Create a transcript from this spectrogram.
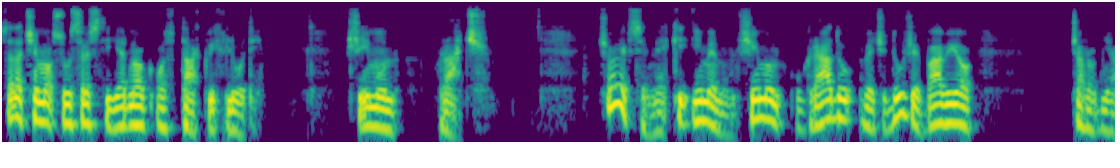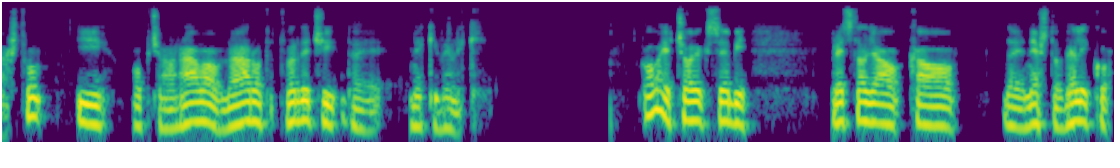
Sada ćemo susresti jednog od takvih ljudi. Šimun Vrać. Čovjek se neki imenom Šimun u gradu već duže bavio čarobnjaštvom i opčaravao narod tvrdeći da je neki veliki. Ovaj je čovjek sebi predstavljao kao da je nešto veliko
